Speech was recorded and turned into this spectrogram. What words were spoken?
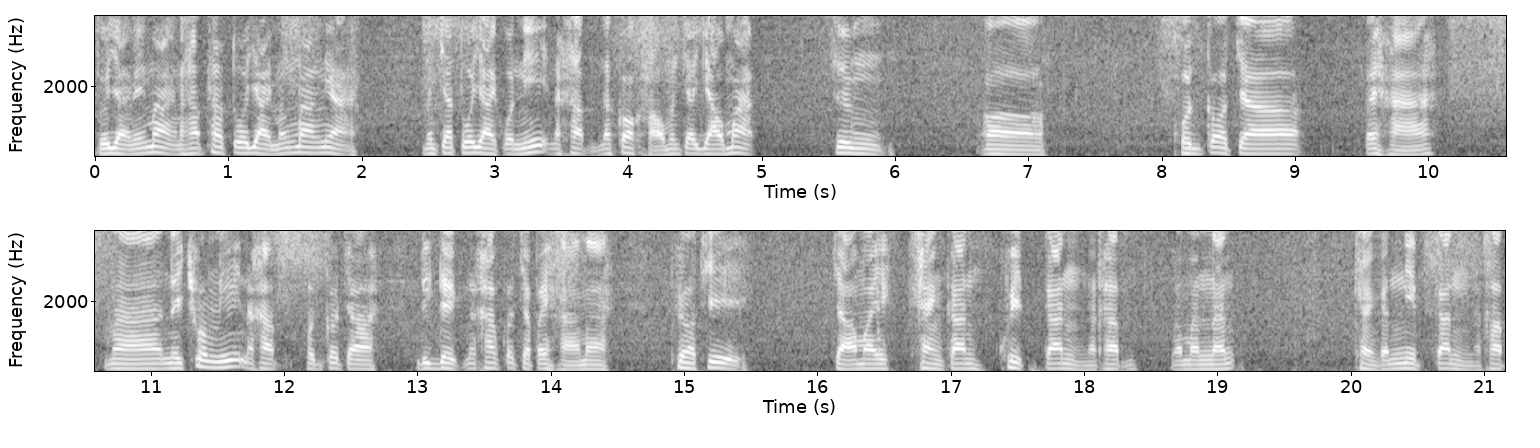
ตัวใหญ่ไม่มากนะครับ ถ้าตัวใหญ่มากๆเนี่ย มันจะตัวใหญ่กว่านี้นะครับ แล้วก็เขามันจะยาวมาก ซึ่งเอ่อคนก็จะไปหามาในช่วงนี้นะครับ คนก็จะเด็กๆนะครับ ก็จะไปหามาเพื่อที่จะเอามาแข่งกันควิดกันนะครับประมาณนั้นแข่งกันหนิบกันนะครับ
